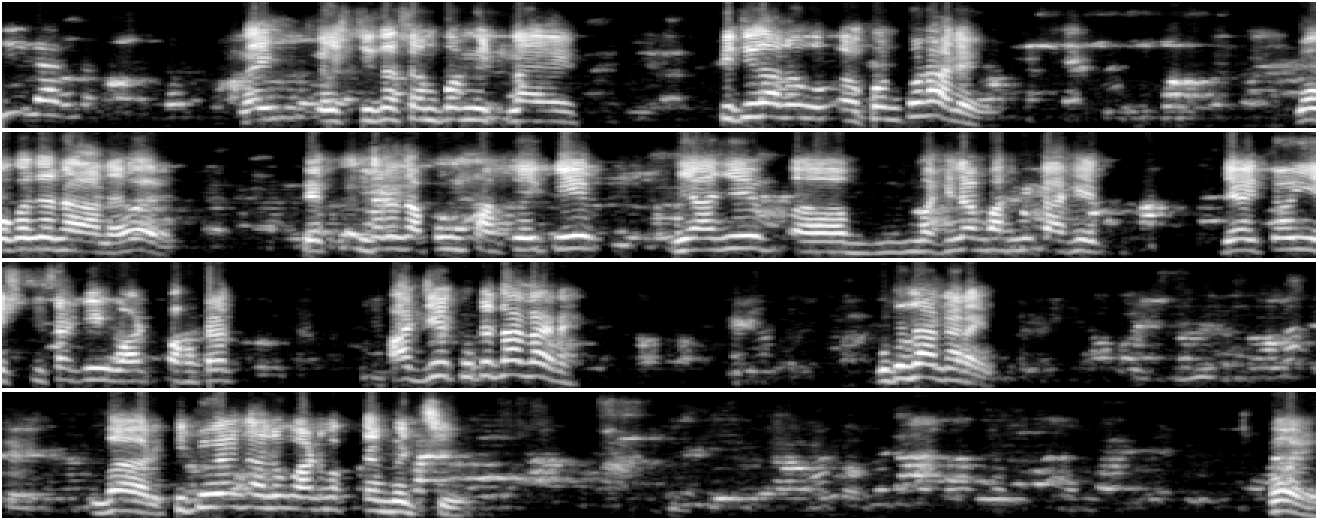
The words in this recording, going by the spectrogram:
ही लागलं. नाही एसटीचा संप मिटलाय किती झालं? कोण कोण आलंय? लोक जण आलंय होय. एकंदरच आपण पाहतोय की या जे महिला भाविक आहेत ज्या इथं एसटी साठी वाट पाहतात. आजी कुठे जाणार आहे? कुठे जाणार आहे? बर किती वेळ झालं वाट बघताय बसची होय.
